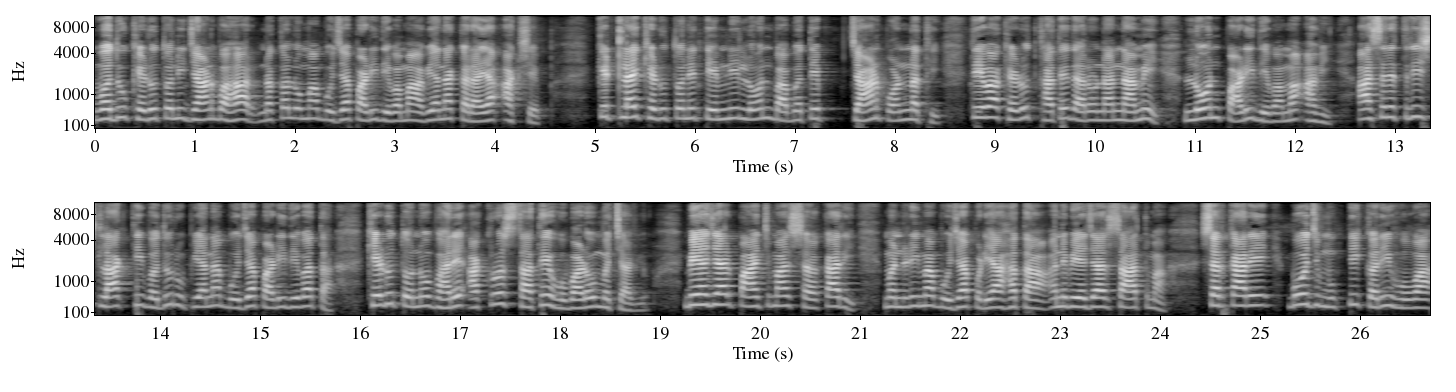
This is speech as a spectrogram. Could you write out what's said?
વધુ ખેડૂતોની જાણ બહાર નકલોમાં બોજા પાડી દેવામાં આવ્યાના કરાયા આક્ષેપ. કેટલાય ખેડૂતોને તેમની લોન બાબતે જાણ પણ નથી. તેવા ખેડૂત ખાતેદારોના નામે લોન પાડી દેવામાં આવી. આશરે ત્રીસ લાખથી વધુ રૂપિયાના બોજા પાડી દેવાતા ખેડૂતોનો ભારે આક્રોશ સાથે હોબાળો મચાવ્યો. બે હજાર પાંચમાં સહકારી મંડળીમાં બોજા પડ્યા હતા અને બે હજાર સાતમાં સરકારે બોજ મુક્તિ કરી હોવા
